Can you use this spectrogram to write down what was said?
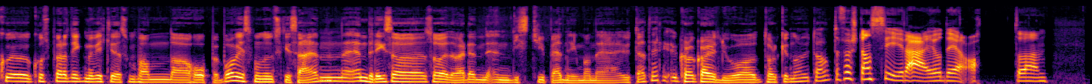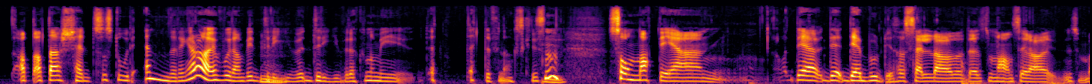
hvilket paradigme virker det som han da håper på? Hvis man ønsker seg en endring, så, så er det vel en, en viss type endring man er ute etter? Klar- Klarer du å tolke noe ut av det? Det første han sier er jo det at, uh, at, at det har skjedd så store endringer da, i hvordan vi driver, driver økonomi et, etter finanskrisen. Sånn at det, det, det, det burde i seg selv, da, det som han sier, da, liksom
